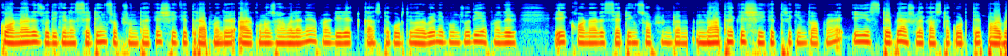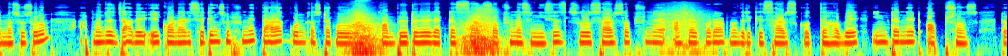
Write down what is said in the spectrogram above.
কর্নারে যদি কিনা সেটিংস অপশন থাকে, সেক্ষেত্রে আপনাদের আর কোনো ঝামেলা নেই, আপনারা ডিরেক্ট কাজটা করতে পারবেন এবং যদি আপনাদের এই কর্নারে সেটিংস অপশনটা না থাকে, সেক্ষেত্রে কিন্তু আপনারা এই স্টেপে আসলে কাজটা করতে পারবেন না। সো চলুন আপনাদের যাদের এই কর্নারে সেটিংস অপশন নেই, তারা কোন কাজটা করবে? কম্পিউটারের একটা সার্চ অপশন আছে নিচে। সো সার্চ অপশনে আসার পরে আপনাদেরকে সার্চ করতে হবে। ইন্টারনেট অপশনস একটা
